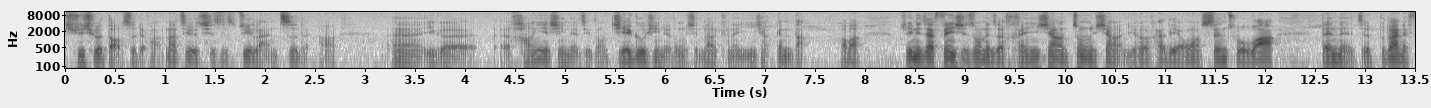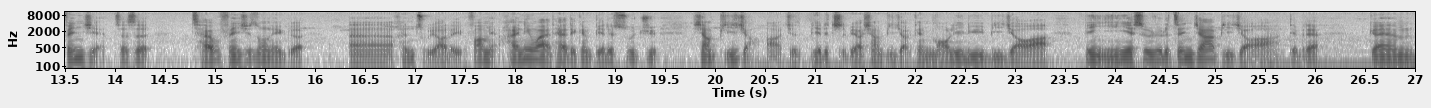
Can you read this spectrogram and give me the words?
需求导致的话，那这个其实是最难治的啊。嗯，一个呃行业性的这种结构性的东西，那可能影响更大，好吧？所以你在分析中的这横向、纵向，以后还得要往深处挖，等等，这不断的分解，这是财务分析中的一个。呃，很主要的一个方面，还有另外，它还得跟别的数据相比较啊，就是别的指标相比较，跟毛利率比较啊，跟营业收入的增加比较啊，对不对？跟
